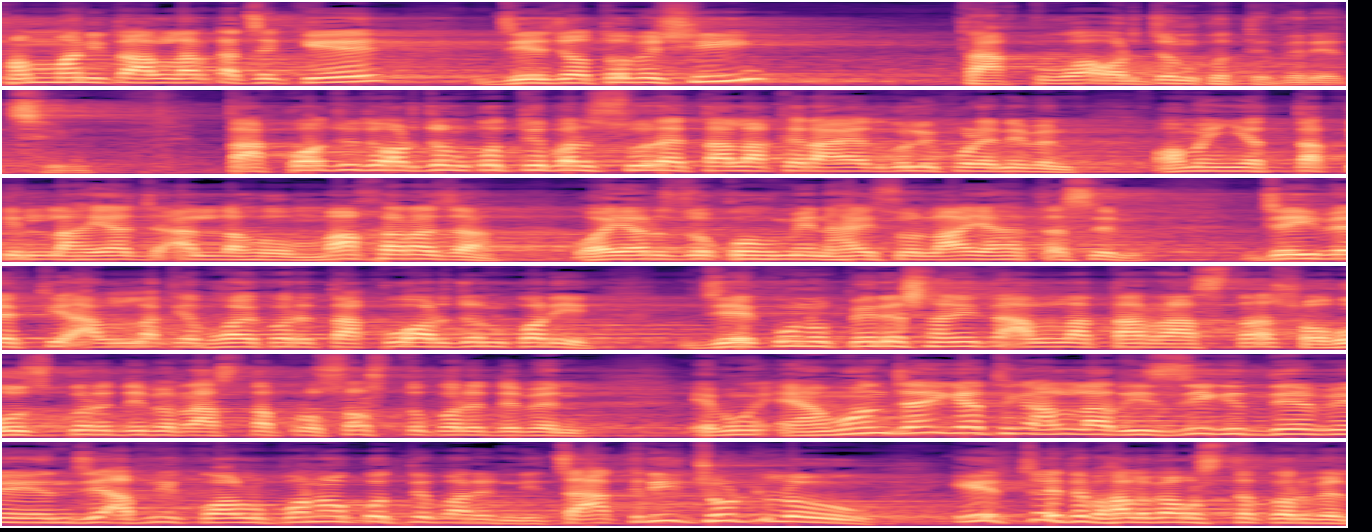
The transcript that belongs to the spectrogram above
সম্মানিত আল্লাহর কাছে কে? যে যত বেশি তাকুয়া অর্জন করতে পেরেছে। তাকুয়া যদি অর্জন করতে পারে, সুরায় তালাকের আয়াতগুলি পড়ে নেবেন। অমাইয়াত তাকিল্লাহ আল্লাহ মাখারাজা ওয়ারজুকহমিন হাইসুল আয়াহতাসিব যেই ব্যক্তি আল্লাহকে ভয় করে তাকুয়া অর্জন করে, যে কোনো পেরেশানিতে আল্লাহ তার রাস্তা সহজ করে দেবেন, রাস্তা প্রশস্ত করে দেবেন এবং এমন জায়গা থেকে আল্লাহ রিজিক দেবেন যে আপনি কল্পনাও করতে পারেননি, চাকরি ছুটলো, এর চাইতে ভালো ব্যবস্থা করবেন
